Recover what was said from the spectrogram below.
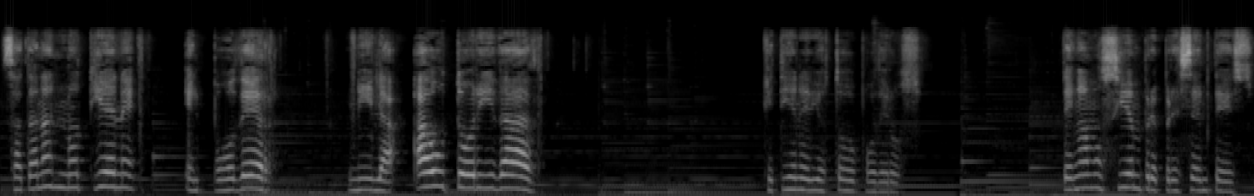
Satanás no tiene el poder ni la autoridad que tiene Dios Todopoderoso. Tengamos siempre presente eso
